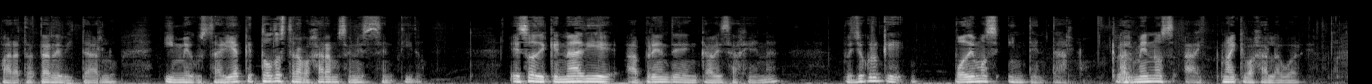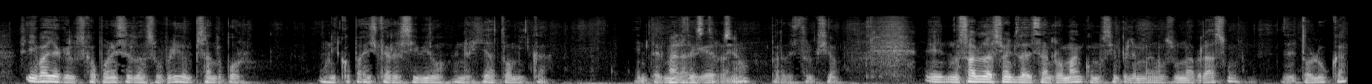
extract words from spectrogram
para tratar de evitarlo y me gustaría que todos trabajáramos en ese sentido. Eso de que nadie aprende en cabeza ajena, pues yo creo que podemos intentarlo. Al menos no hay que bajar la guardia. Sí, vaya que los japoneses lo han sufrido, empezando por único país que ha recibido energía atómica en términos de guerra, ¿no? Para destrucción. Eh, nos habla la señora Isla de San Román, como siempre le mandamos un abrazo desde Toluca.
